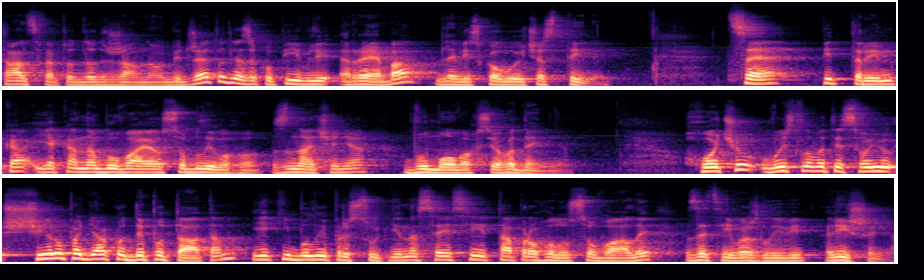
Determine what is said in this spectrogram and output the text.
трансферту до державного бюджету для закупівлі реба для військової частини. Це підтримка, яка набуває особливого значення в умовах сьогодення. Хочу висловити свою щиру подяку депутатам, які були присутні на сесії та проголосували за ці важливі рішення.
